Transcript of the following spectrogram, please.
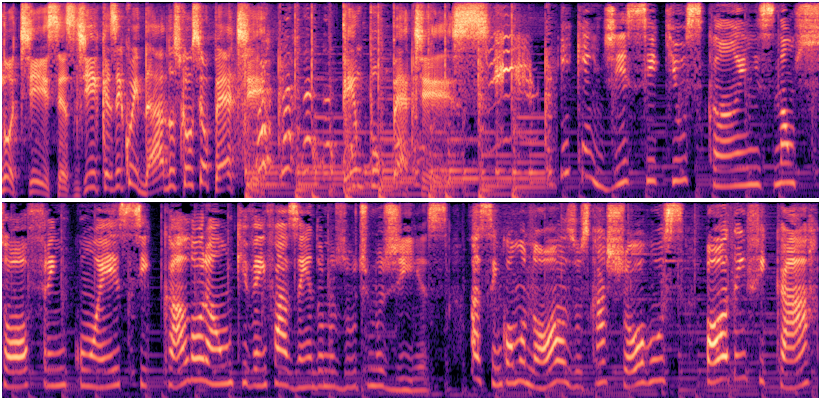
Notícias, dicas e cuidados com seu pet. Tempo Pets. E quem disse que os cães não sofrem com esse calorão que vem fazendo nos últimos dias? Assim como nós, os cachorros podem ficar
